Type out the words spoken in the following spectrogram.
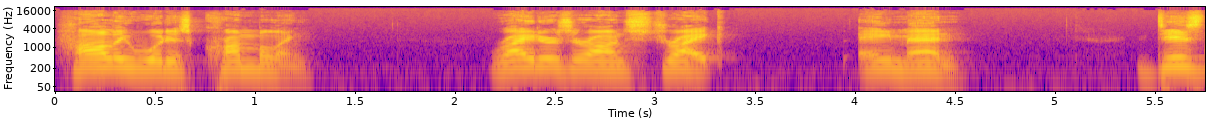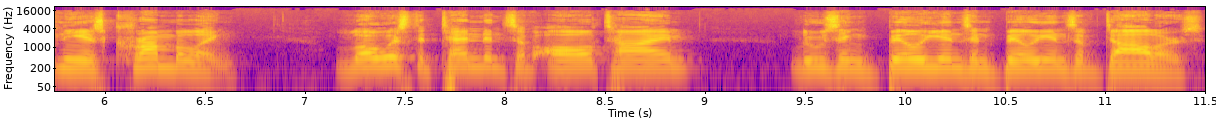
Hollywood is crumbling. Writers are on strike. Amen. Disney is crumbling. Lowest attendance of all time, losing billions and billions of dollars.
